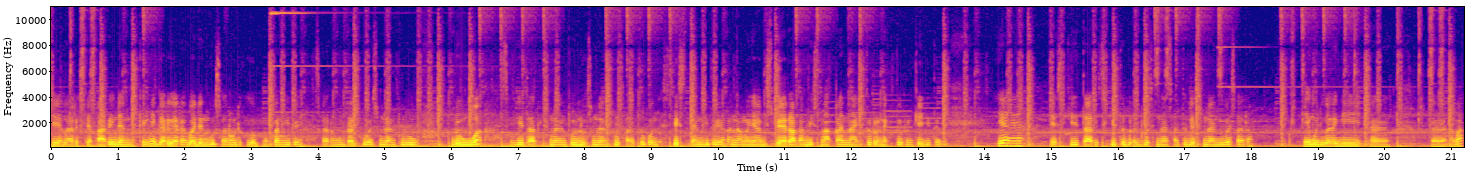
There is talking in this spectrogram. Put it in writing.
kayak lari setiap hari dan kayaknya gara-gara badan gue sekarang udah kegemukan gitu ya. Sekarang berat gue 92 sekitar 92 91 konsisten gitu ya. Kan namanya habis berak habis makan naik turun naik turun kayak gitu. Ya ya sekitar segitu berat gue 91 dan 92 sekarang. Ya gue juga lagi uh, uh, apa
